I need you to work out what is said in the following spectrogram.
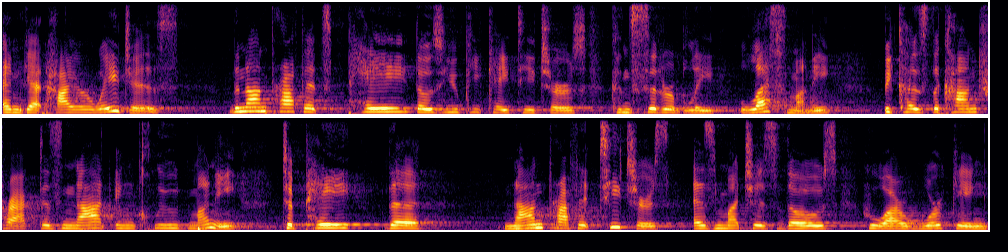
and get higher wages, the nonprofits pay those UPK teachers considerably less money because the contract does not include money to pay the nonprofit teachers as much as those who are working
